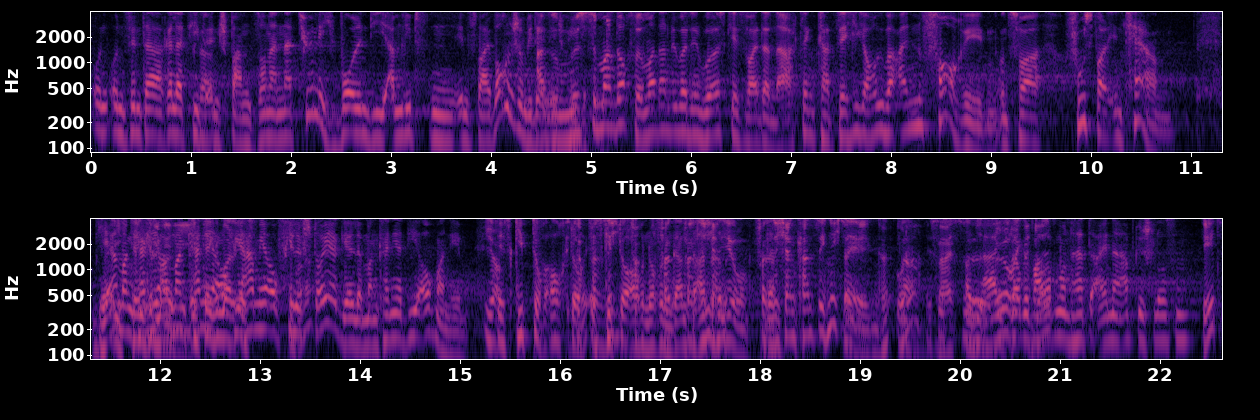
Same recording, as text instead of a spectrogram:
und, und sind da relativ entspannt, sondern natürlich wollen die am liebsten in zwei Wochen schon wieder Also müsste man doch, wenn man dann über den Worst Case weiter nachdenkt, tatsächlich auch über einen Fonds reden. Und zwar Fußball intern. Ja, man kann ja, man kann ja auch, mal, wir haben ja auch viele Steuergelder, man kann ja die auch mal nehmen. Es gibt doch auch, glaub, es gibt doch auch noch einen ganz anderen. Versichern kannst du dich nicht dagegen, oder? Ist das, Also, äh, ja, ich glaube, Gewalt? Dortmund hat eine abgeschlossen. Geht?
